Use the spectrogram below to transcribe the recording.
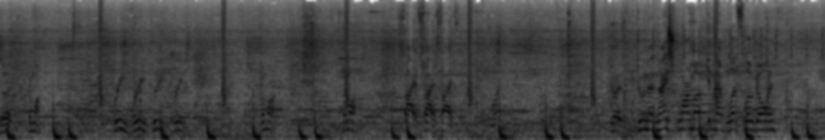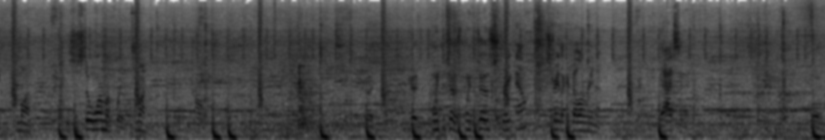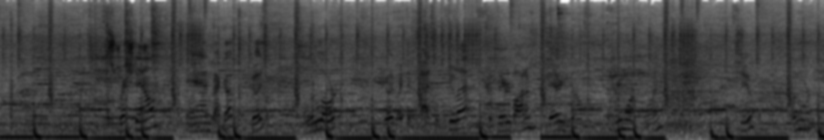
Good. Come on. Breathe, breathe, breathe, breathe. Come on. Come on. Five, five, five. Good. Doing that nice warm up, getting that blood flow going. Come on. This is still warm up weight. Come on. Good. Good. Point the toes. Point the toes straight now. Straight like a ballerina. That's it. Good. Stretch down and back up. Good. A little lower. Good, right there. That's it. Feel that? The very bottom. There you go. Three more. One, two, one more.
